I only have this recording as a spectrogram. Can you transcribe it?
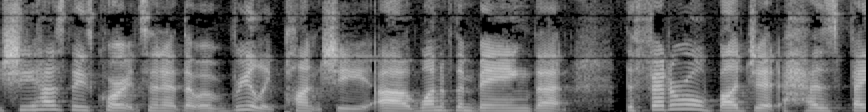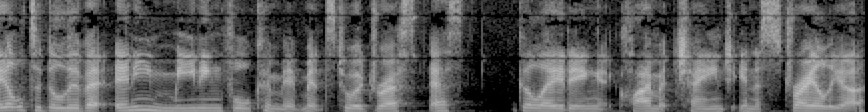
she has these quotes in it that were really punchy. Uh, one of them being that the federal budget has failed to deliver any meaningful commitments to address escalating climate change in Australia.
